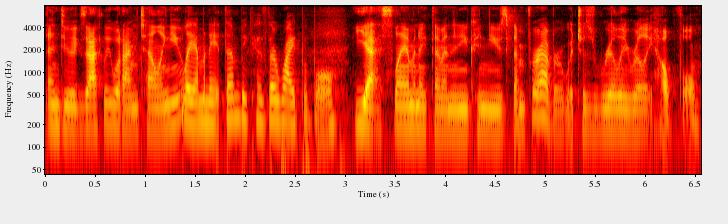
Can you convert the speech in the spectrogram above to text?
and do exactly what I'm telling you. Laminate them because they're wipeable. Yes, laminate them and then you can use them forever, which is really, really helpful.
